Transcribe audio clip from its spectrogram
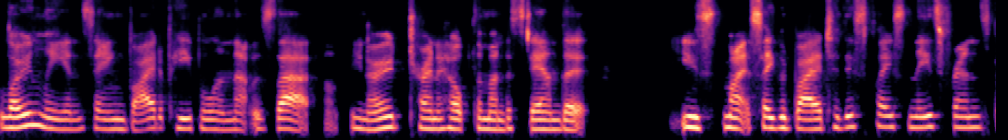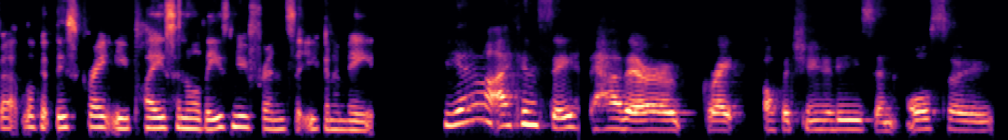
lonely and saying bye to people. And that was that, you know, trying to help them understand that you might say goodbye to this place and these friends, but look at this great new place and all these new friends that you're going to meet. Yeah, I can see how there are great opportunities, and also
